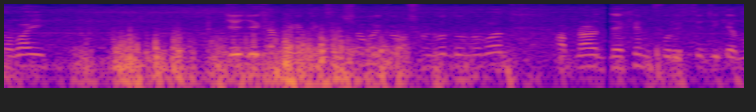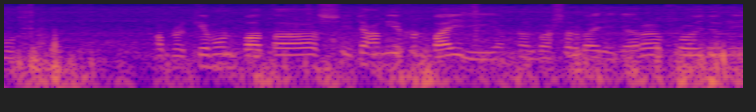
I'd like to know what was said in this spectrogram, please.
সবাই যে যেখান থেকে দেখছেন সবাইকে অসংখ্য ধন্যবাদ। আপনারা দেখেন পরিস্থিতি কেমন। আপনার কেমন বাতাস, এটা আমি এখন বাইরে, আপনার বাসার বাইরে। যারা প্রয়োজনে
